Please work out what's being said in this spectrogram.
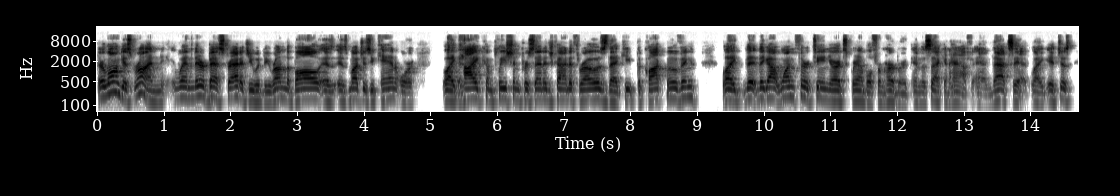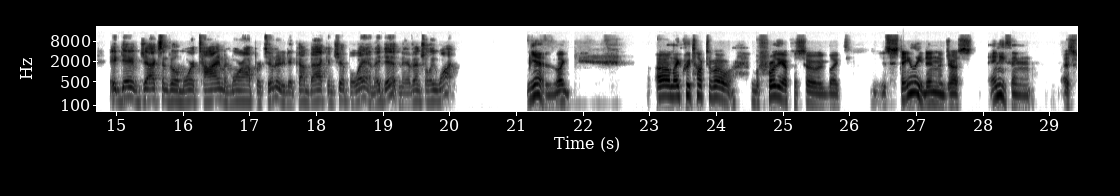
their longest run, when their best strategy would be run the ball as, as much as you can or like high completion percentage kind of throws that keep the clock moving. Like they, they got one 13 yard scramble from Herbert in the second half, and that's it. Like it just it gave Jacksonville more time and more opportunity to come back and chip away, and they did, and they eventually won. Yeah, like uh, like we talked about before the episode, like Staley didn't adjust anything as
